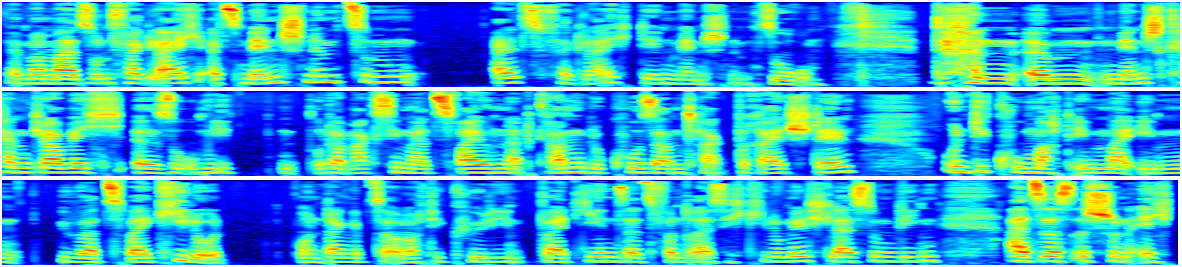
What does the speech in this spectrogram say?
Wenn man mal so einen Vergleich als Mensch nimmt zum als Vergleich den Mensch nimmt, so dann ähm, ein Mensch kann, glaube ich, äh, so um die oder maximal 200 Gramm Glucose am Tag bereitstellen und die Kuh macht eben mal eben über zwei Kilo. Und dann gibt es ja auch noch die Kühe, die weit jenseits von 30 Kilo Milchleistung liegen. Also das ist schon echt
